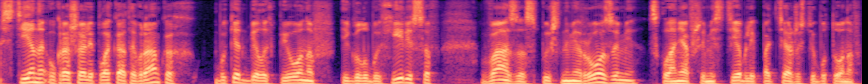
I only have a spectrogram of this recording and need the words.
Стены украшали плакаты в рамках, букет белых пионов и голубых ирисов, ваза с пышными розами, склонявшими стебли под тяжестью бутонов.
